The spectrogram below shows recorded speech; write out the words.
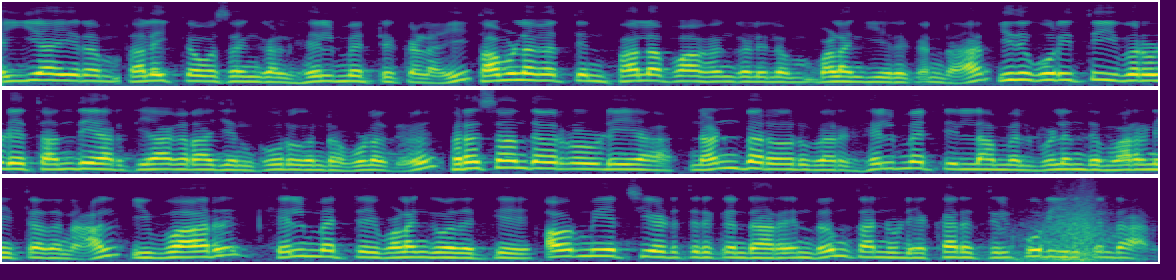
ஐயாயிரம் தலைக்கவசங்கள் ஹெல்மெட்டுகளை தமிழகத்தின் பல பாகங்களிலும் வழங்கி இருக்கின்றார் இது குறித்து இவருடைய தந்தையார் தியாகராஜன் கூறுகின்ற பொழுது பிரசாந்த் அவர்களுடைய நண்பர் ஒருவர் ஹெல்மெட் இல்லாமல் விழுந்து மரணித்ததனால் இவ்வாறு ஹெல்மெட்டை வழங்குவதற்கு அவர் முயற்சி எடுத்திருக்கின்றார் என்றும் தன்னுடைய கருத்தில் கூறியிருக்கின்றார்.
